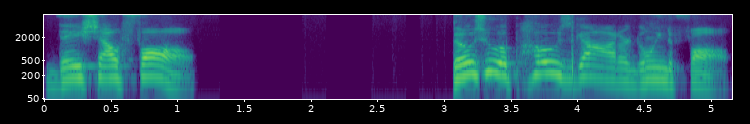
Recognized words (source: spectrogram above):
They shall fall. Those who oppose God are going to fall.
